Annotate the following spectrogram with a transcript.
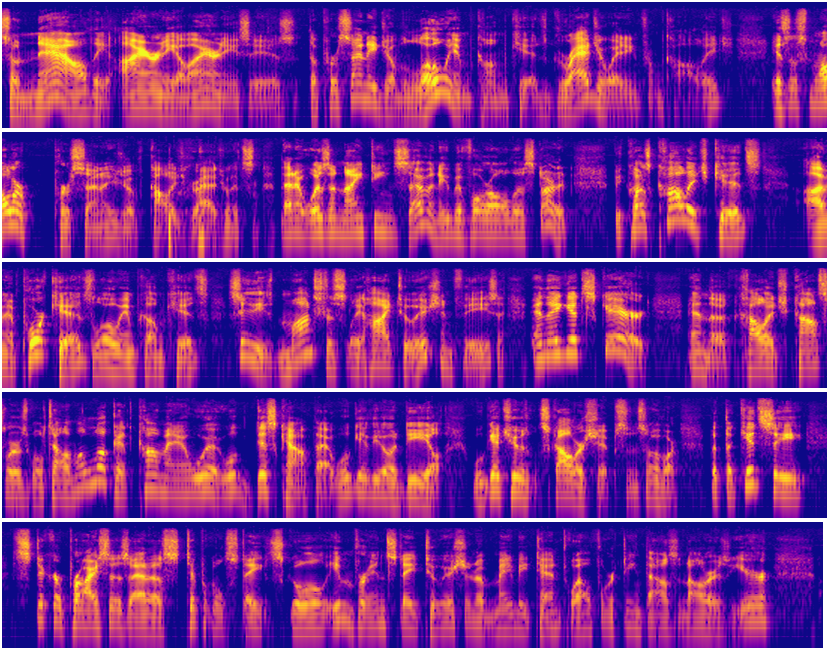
So now the irony of ironies is the percentage of low income kids graduating from college is a smaller percentage of college graduates than it was in 1970 before all this started. Because college kids, I mean, poor kids, low income kids, see these monstrously high tuition fees and they get scared and the college counselors will tell them, well, look at come and we'll, we'll discount that. We'll give you a deal. We'll get you scholarships and so forth. But the kids see sticker prices at a typical state school, even for in-state tuition of maybe ten, twelve, fourteen thousand dollars a year.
